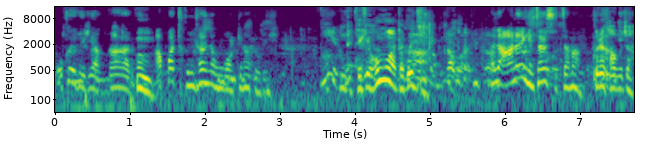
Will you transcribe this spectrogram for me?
어, 그래 되게 약간 응. 아파트 공사 현장 온것 같긴 하다, 우리. 근데 되게 허무하다, 그지? 아니, 안에는 괜찮을 수 있잖아. 그래, 가보자.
